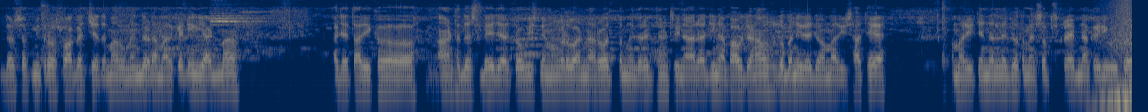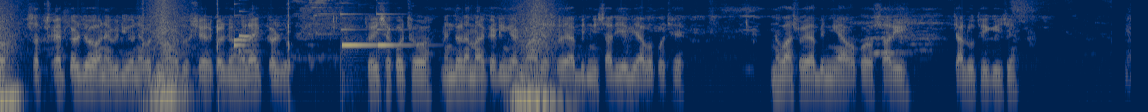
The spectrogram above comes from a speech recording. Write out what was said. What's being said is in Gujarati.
દર્શક મિત્રો, સ્વાગત છે તમારું મેંદરડા માર્કેટિંગ યાર્ડમાં. આજે તારીખ આઠ દસ બે હજાર ચોવીસને મંગળવારના રોજ તમને દરેક જણસીના હરાજીના ભાવ જણાવશો, તો બની રહેજો અમારી સાથે. અમારી ચેનલને જો તમે સબસ્ક્રાઈબ ના કરી હોય તો સબસ્ક્રાઈબ કરજો અને વિડીયોને વધુમાં વધુ શેર કરજો અને લાઈક કરજો. જોઈ શકો છો મેંદરડા માર્કેટિંગ યાર્ડમાં આજે સોયાબીનની સારી એવી આવકો છે. નવા સોયાબીનની આવકો સારી ચાલુ થઈ ગઈ છે.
